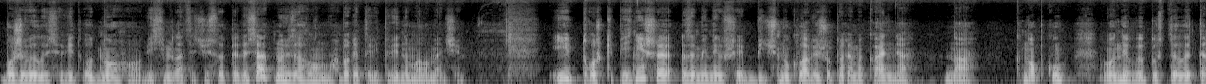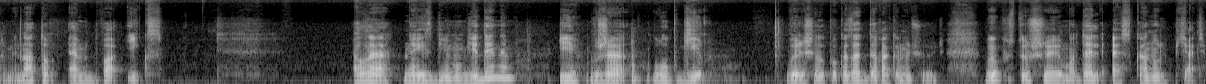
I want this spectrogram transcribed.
бо живилося від 1.18650, ну і загалом габарити відповідно мало менші. І трошки пізніше, замінивши бічну клавішу перемикання на кнопку, вони випустили Terminator M2X. Але не ізбімом єдиним, і вже Loop Gear вирішили показати, де раки ночують, випустивши модель SK05.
